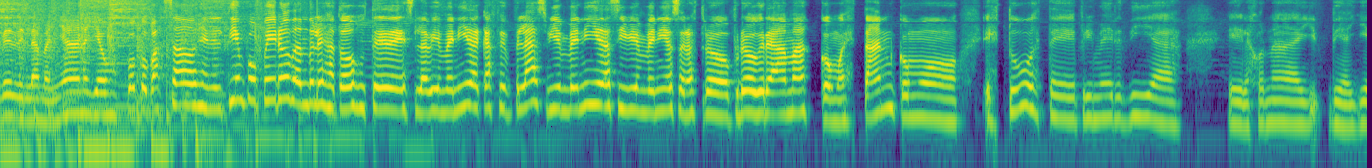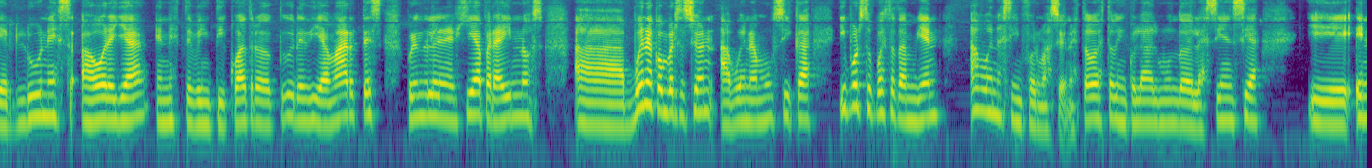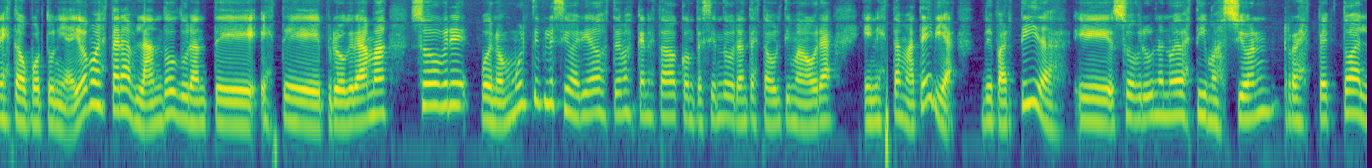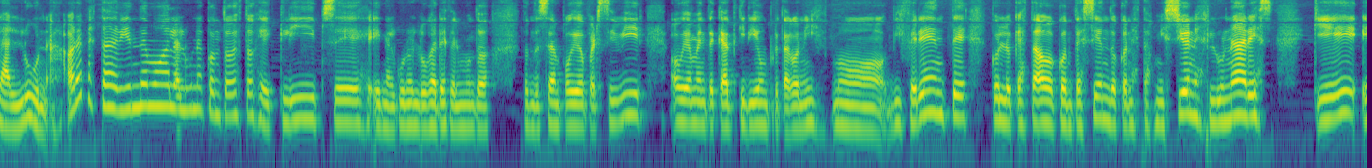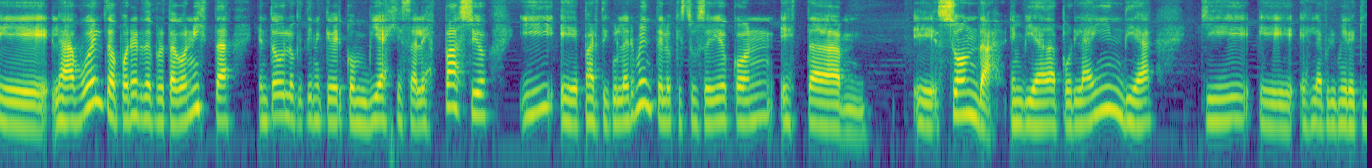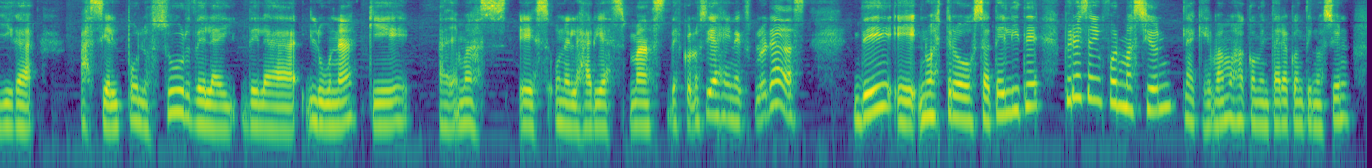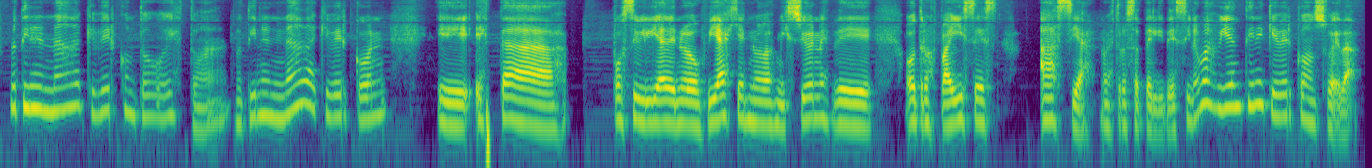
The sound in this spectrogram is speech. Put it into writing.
9 de la mañana, ya un poco pasados en el tiempo, pero dándoles a todos ustedes la bienvenida a Café Plus. Bienvenidas y bienvenidos a nuestro programa. ¿Cómo están? ¿Cómo estuvo este primer día, eh, la jornada de ayer, lunes, ahora ya en este 24 de octubre, día martes, poniendo la energía para irnos a buena conversación, a buena música y por supuesto también a buenas informaciones. Todo esto vinculado al mundo de la ciencia en esta oportunidad. Y vamos a estar hablando durante este programa sobre, bueno, múltiples y variados temas que han estado aconteciendo durante esta última hora en esta materia de partida, eh, sobre una nueva estimación respecto a la luna. Ahora que está bien de moda la luna con todos estos eclipses en algunos lugares del mundo donde se han podido percibir, obviamente que ha adquirido un protagonismo diferente con lo que ha estado aconteciendo con estas misiones lunares que eh, la ha vuelto a poner de protagonista en todo lo que tiene que ver con viajes al espacio y eh, particularmente lo que sucedió con esta mm, eh, sonda enviada por la India, que es la primera que llega hacia el polo sur de la, de la Luna, que además es una de las áreas más desconocidas e inexploradas de eh, nuestro satélite, pero esa información, la que vamos a comentar a continuación, no tiene nada que ver con todo esto, ¿ah? no tiene nada que ver con eh, esta posibilidad de nuevos viajes, nuevas misiones de otros países hacia nuestro satélite, sino más bien tiene que ver con su edad.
